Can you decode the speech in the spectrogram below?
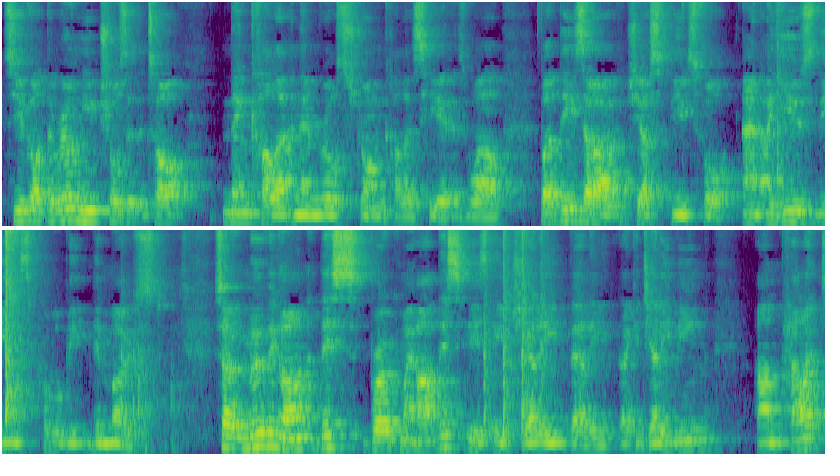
So you've got the real neutrals at the top, then colour, and then real strong colours here as well. But these are just beautiful, and I use these probably the most. So moving on, this broke my heart. This is a jelly belly, like a jelly bean um, palette.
